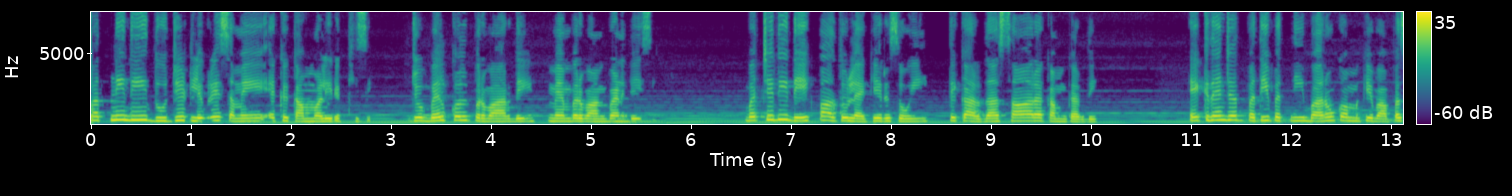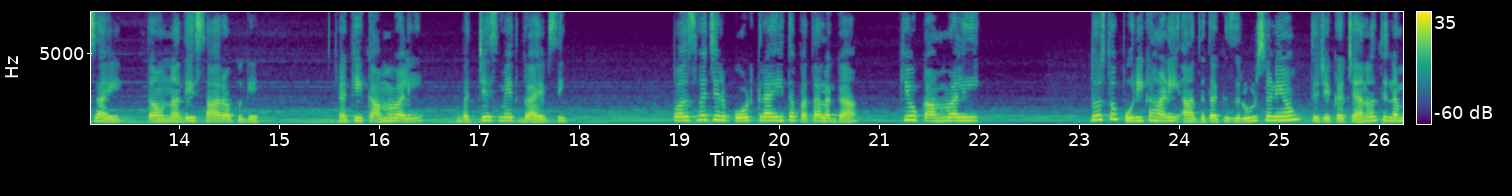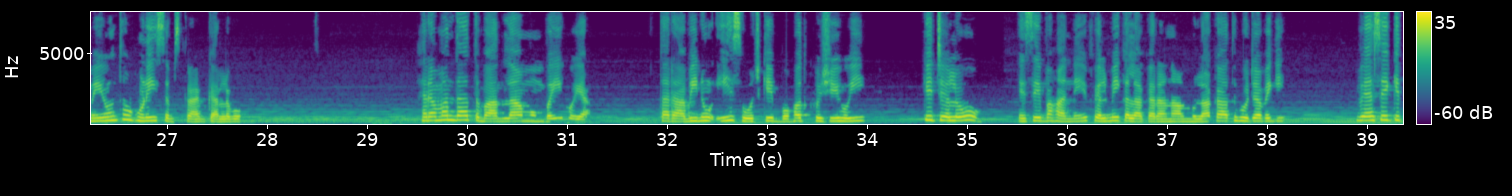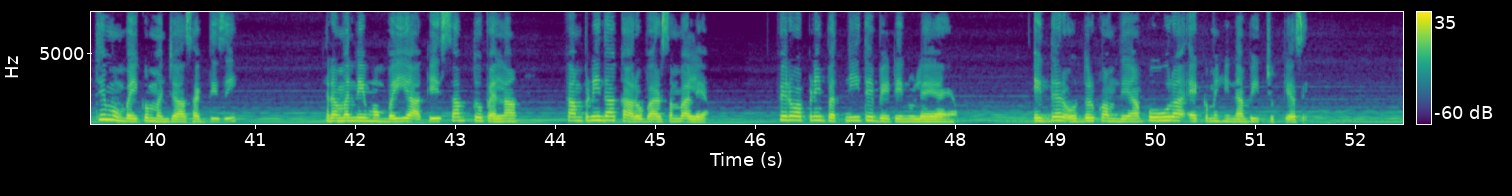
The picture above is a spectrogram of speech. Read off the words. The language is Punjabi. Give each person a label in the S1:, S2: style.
S1: ਪਤਨੀ ਦੀ ਦੂਜੀ ਡਿਲੀਵਰੀ ਸਮੇਂ ਇੱਕ ਕੰਮ ਵਾਲੀ ਰੱਖੀ ਸੀ, ਜੋ ਬਿਲਕੁਲ ਪਰਿਵਾਰ ਦੇ ਮੈਂਬਰ ਵਾਂਗ ਬਣ ਗਈ ਸੀ। ਬੱਚੇ ਦੀ ਦੇਖਭਾਲ ਤੋਂ ਲੈ ਕੇ ਰਸੋਈ ਤੇ ਘਰ ਦਾ ਸਾਰਾ ਕੰਮ ਕਰਦੀ। ਇੱਕ ਦਿਨ ਜਦ ਪਤੀ ਪਤਨੀ ਬਾਹਰੋਂ ਕੰਮ ਕੇ ਵਾਪਸ ਆਏ, ਤਾਂ ਉਹਨਾਂ ਦੇ ਸਾਹ ਰੁਕ ਗਏ, ਕਿਉਂਕਿ ਕੰਮ ਵਾਲੀ ਬੱਚੇ ਸਮੇਤ ਗਾਇਬ ਸੀ। ਪੁਲਿਸ ਵਿੱਚ ਰਿਪੋਰਟ ਕਰਾਈ ਤਾਂ ਪਤਾ ਲੱਗਾ ਕਿ ਉਹ ਕੰਮ ਵਾਲੀ ਦੋਸਤੋ, ਪੂਰੀ ਕਹਾਣੀ ਅੰਤ ਤੱਕ ਜ਼ਰੂਰ ਸੁਣਿਓ ਤੇ ਜੇਕਰ ਚੈਨਲ ਤੇ ਨਵੇਂ ਹੋ ਤਾਂ ਹੁਣੇ ਹੀ ਸਬਸਕ੍ਰਾਈਬ ਕਰ ਲਵੋ। ਰਮਨ ਦਾ ਤਬਾਦਲਾ ਮੁੰਬਈ ਹੋਇਆ। ਤਾਂ ਰਾਵੀ ਨੂੰ ਇਹ ਸੋਚ ਕੇ ਬਹੁਤ ਖੁਸ਼ੀ ਹੋਈ ਕਿ ਚਲੋ, ਇਸੇ ਬਹਾਨੇ ਫਿਲਮੀ ਕਲਾਕਾਰਾਂ ਨਾਲ ਮੁਲਾਕਾਤ ਹੋ ਜਾਵੇਗੀ। ਵੈਸੇ ਕਿੱਥੇ ਮੁੰਬਈ ਘੁੰਮਣ ਜਾ ਸਕਦੀ ਸੀ? ਰਮਨ ਨੇ ਮੁੰਬਈ ਆ ਕੇ ਸਭ ਤੋਂ ਪਹਿਲਾਂ ਕੰਪਨੀ ਦਾ ਕਾਰੋਬਾਰ ਸੰਭਾਲਿਆ। ਫਿਰ ਉਹ ਆਪਣੀ ਪਤਨੀ ਤੇ ਬੇਟੇ ਨੂੰ ਲੈ ਆਇਆ। ਇੱਧਰ ਉੱਧਰ ਘੁੰਮਦਿਆਂ ਪੂਰਾ 1 ਮਹੀਨਾ ਬੀਤ ਚੁੱਕਿਆ ਸੀ।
